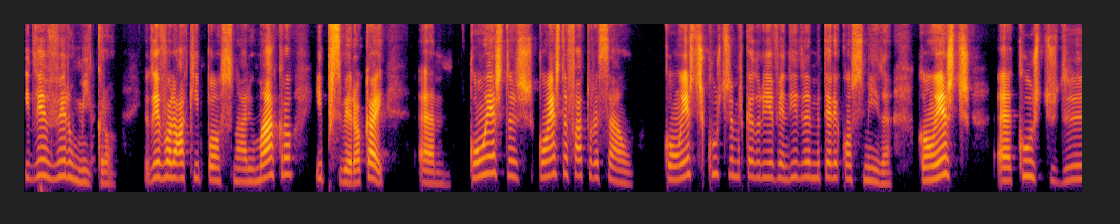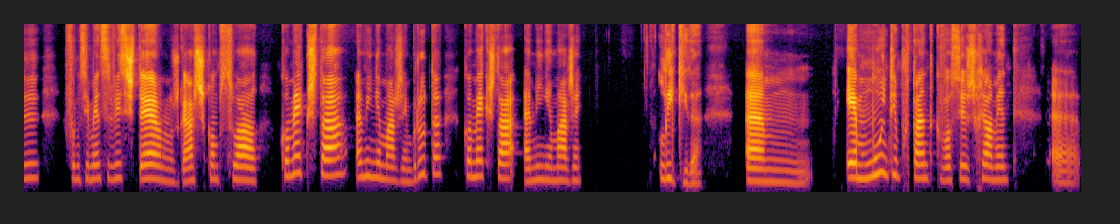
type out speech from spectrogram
e devo ver o micro. Eu devo olhar aqui para o cenário macro e perceber, ok, um, com, estas, com esta faturação, com estes custos da mercadoria vendida, da matéria consumida, com estes uh, custos de fornecimento de serviços externos, gastos com pessoal, como é que está a minha margem bruta, como é que está a minha margem líquida. Um, é muito importante que vocês realmente uh,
